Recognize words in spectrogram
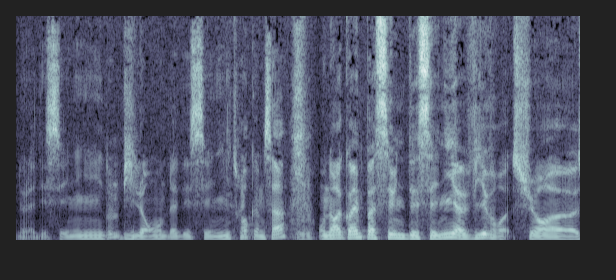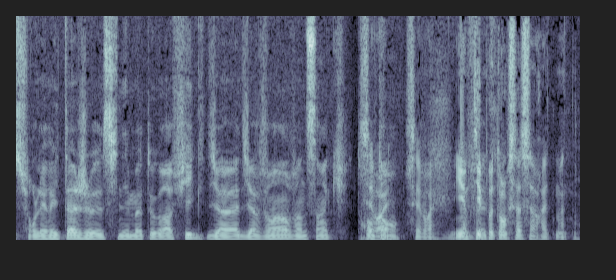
de la décennie, de mm. bilan de la décennie, trucs oh. comme ça. Mm. On aura quand même passé une décennie à vivre sur, euh, sur l'héritage cinématographique d'il y, a 20, 25, 30 vrai, ans. C'est vrai. Il y a un petit peu de temps que ça s'arrête maintenant.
